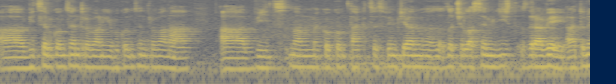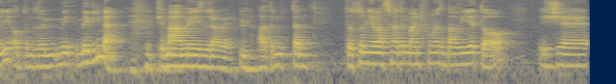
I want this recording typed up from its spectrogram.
a víc jsem koncentrovaný nebo koncentrovaná a víc mám jako kontakt se svým tělem, začala jsem jíst zdravěji, ale to není o tom, že my, my víme, že máme jíst zdravě, mhm. ale ten, ten, to, co mě vlastně na ten mindfulness baví, je to, že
